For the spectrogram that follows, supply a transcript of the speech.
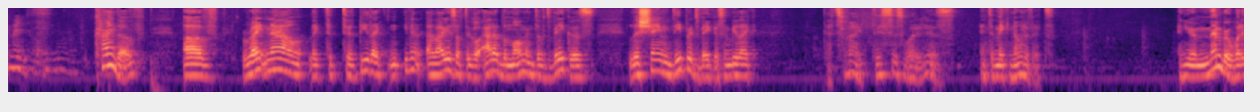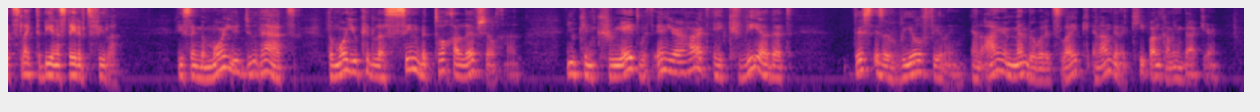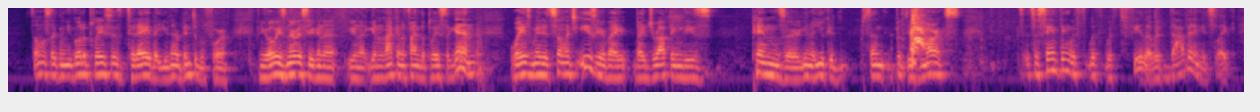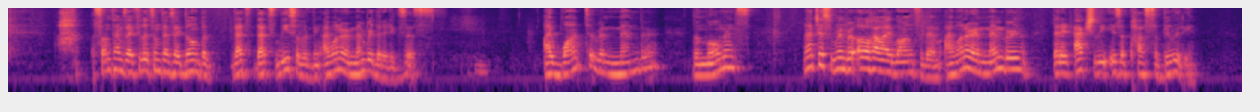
kind of, of right now, like to, to be like, even allow yourself to go out of the moment of dvekus, l'shem, deeper dvekus, and be like, that's right, this is what it is. And to make note of it and you remember what it's like to be in a state of tefillah. He's saying the more you do that, the more you could lasim betoch halev shelcha. You can create within your heart a kviya that this is a real feeling, and I remember what it's like, and I'm going to keep on coming back here. It's almost like when you go to places today that you've never been to before, and you're always nervous you're gonna you're not, you're not going to find the place again. Ways made it so much easier by by dropping these pins or you know you could send put these marks it's, it's, the same thing with with with tefillah with davening it's like sometimes I feel it, sometimes I don't, but that's that's least of a thing. I want to remember that it exists. I want to remember the moments, not just remember, oh, how I long for them. I want to remember that it actually is a possibility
